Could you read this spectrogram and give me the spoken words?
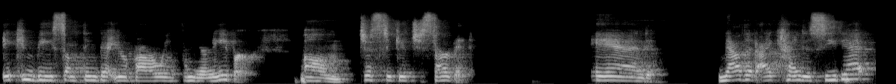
It can be something that you're borrowing from your neighbor um, just to get you started. And now that I kind of see that,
